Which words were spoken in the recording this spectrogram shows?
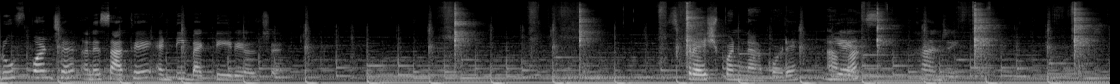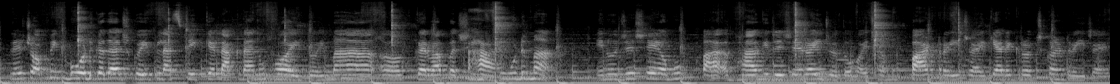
પ્રૂફ પણ છે અને સાથે એન્ટીબેક્ટેરિયલ છે. સ્ક્રેચ પણ ના પડે. યસ હાજી એટલે ચોપિંગ બોર્ડ કદાચ કોઈ પ્લાસ્ટિક કે લાકડાનું હોય તો એમાં કરવા પછી. ફૂડમાં એનો જે છે અમુક ભાગ જે છે રહી જતો હોય છે અમુક પાર્ટ રહી જાય ક્યારેક રચકણ રહી જાય.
